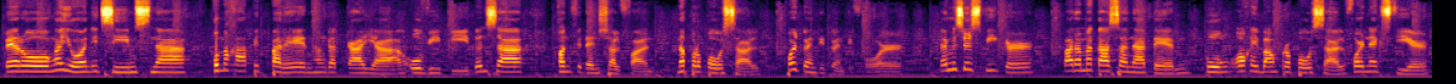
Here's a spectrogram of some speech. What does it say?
Pero ngayon, it seems na kumakapit pa rin hanggat kaya ang OVP doon sa confidential fund na proposal for 2024. Kaya Mr. Speaker, para matasa natin kung okay ba ang proposal for next year,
